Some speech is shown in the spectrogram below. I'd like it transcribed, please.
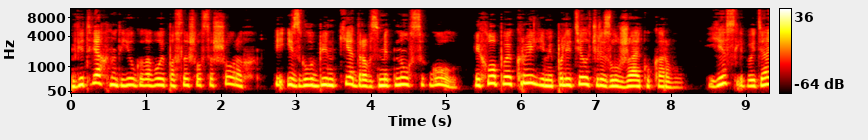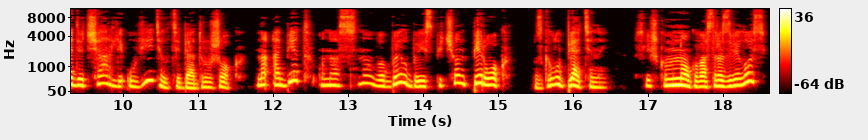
В ветвях над ее головой послышался шорох, и из глубин кедра взметнулся голубь и, хлопая крыльями, полетел через лужайку к рву. Если бы дядя Чарли увидел тебя, дружок, на обед у нас снова был бы испечен пирог с голубятиной. Слишком много вас развелось,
